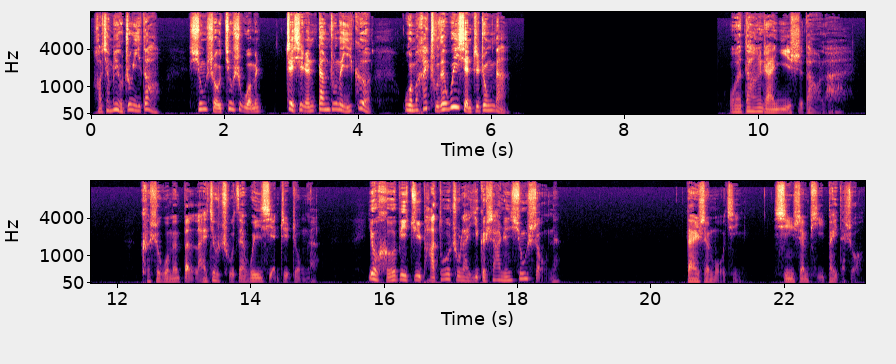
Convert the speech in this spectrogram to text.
好像没有注意到，凶手就是我们这些人当中的一个。”我们还处在危险之中呢。我当然意识到了，可是我们本来就处在危险之中啊，又何必惧怕多出来一个杀人凶手呢？单身母亲心生疲惫的说：“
